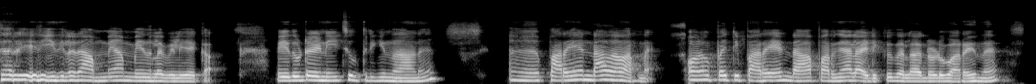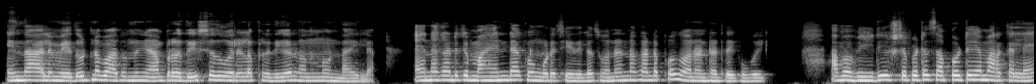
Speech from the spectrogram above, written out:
ചെറിയ രീതിയിലൊരു അമ്മ അമ്മ എന്നുള്ള വിളിയേക്കാം. വേദൂട്ട് എണീച്ച് ഉത്തിരിക്കുന്നതാണ്. പറയണ്ടെന്നാണ് പറയണ്ടെന്നാ പറഞ്ഞത് ഓനെ പറ്റി പറയണ്ട പറഞ്ഞാൽ എന്നല്ല എന്നോട് പറയുന്നത് എന്തായാലും വേദൂട്ടിന്റെ ഭാഗത്തുനിന്ന് ഞാൻ പ്രതീക്ഷിച്ചതുപോലെയുള്ള പ്രതികരണമൊന്നും ഉണ്ടായില്ല. എന്നെ കണ്ടിട്ട് മഹേന്റെ അക്കവും കൂടെ ചെയ്തില്ല. സോനണ്ണ കണ്ടപ്പോൾ സോനന്റെ അടുത്തേക്ക് പോയി. അപ്പൊ വീഡിയോ ഇഷ്ടപ്പെട്ട് സപ്പോർട്ട് ചെയ്യാൻ മറക്കല്ലേ?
